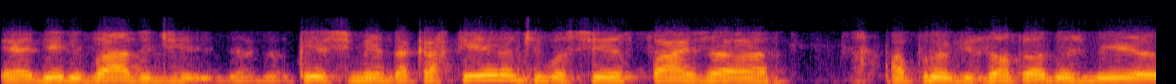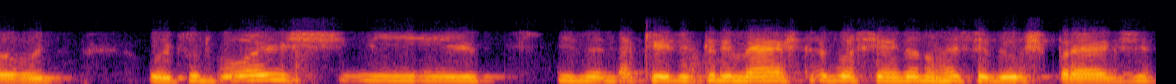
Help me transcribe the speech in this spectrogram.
é, derivado de, do crescimento da carteira, que você faz a, a provisão para 2082 e e naquele trimestre você ainda não recebeu o spread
